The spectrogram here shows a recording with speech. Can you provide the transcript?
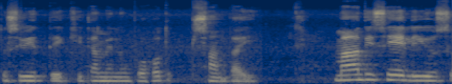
ਤਸਵੀਰ ਦੇਖੀ ਤਾਂ ਮੈਨੂੰ ਬਹੁਤ ਪਸੰਦ ਆਈ। ਮਾਂ ਦੀ ਸਹੇਲੀ ਉਸ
